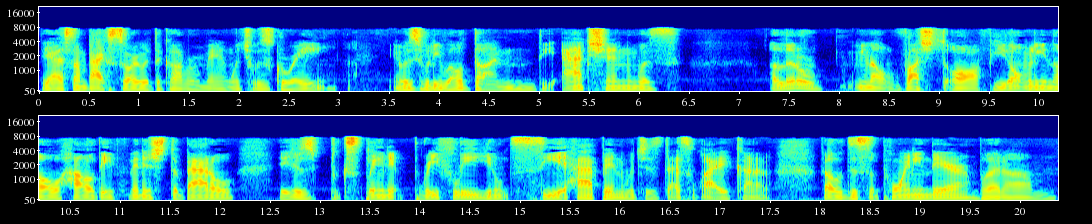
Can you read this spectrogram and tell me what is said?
They had some backstory with the government, which was great. It was really well done. The action was a little, you know, rushed off. You don't really know how they finished the battle. They just explain it briefly. You don't see it happen, which is that's why it kind of felt disappointing there. But um,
